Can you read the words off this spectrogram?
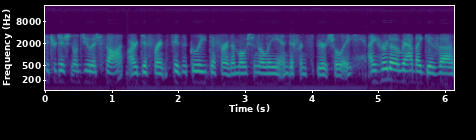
to traditional Jewish thought, are different physically, different emotionally, and different spiritually. I heard a rabbi give a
